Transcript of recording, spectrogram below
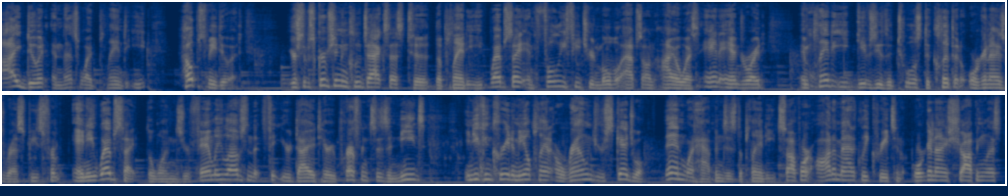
I do it, and that's why Plan to Eat helps me do it. Your subscription includes access to the Plan to Eat website and fully featured mobile apps on iOS and Android. And Plan to Eat gives you the tools to clip and organize recipes from any website, the ones your family loves and that fit your dietary preferences and needs. And you can create a meal plan around your schedule. Then what happens is the Plan to Eat software automatically creates an organized shopping list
